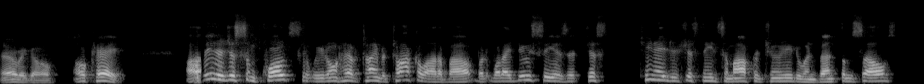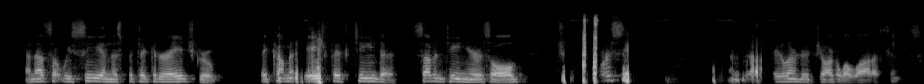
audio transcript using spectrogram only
There we go. Okay. Uh, these are just some quotes that we don't have time to talk a lot about, but what I do see is that just teenagers just need some opportunity to invent themselves. And that's what we see in this particular age group. They come at age 15 to 17 years old. And uh, they learn to juggle a lot of things.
